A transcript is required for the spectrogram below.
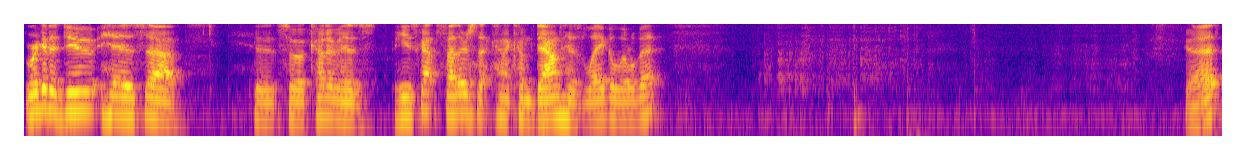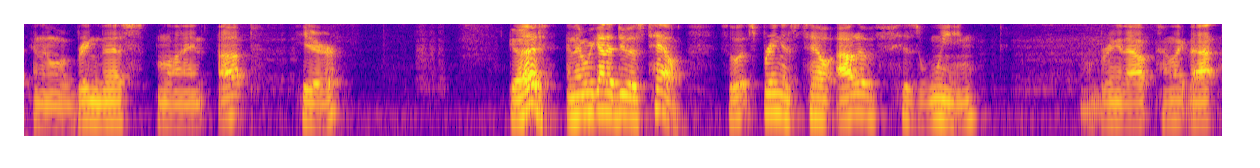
We're gonna do his. Uh, his so kind of his. He's got feathers that kind of come down his leg a little bit. Good, and then we'll bring this line up here. Good, and then we got to do his tail. So let's bring his tail out of his wing. We'll bring it out kind of like that,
